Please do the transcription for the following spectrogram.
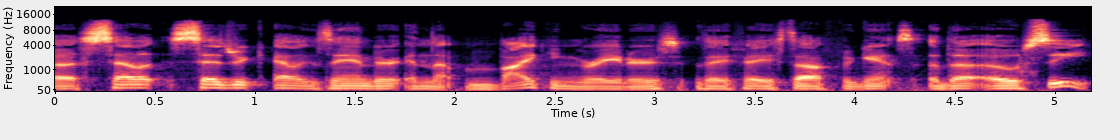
Uh, Cedric Alexander and the Viking Raiders they faced off against the OC.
